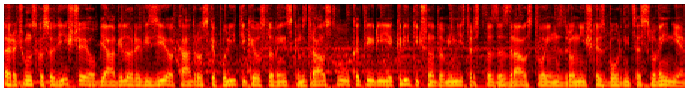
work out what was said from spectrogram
Računsko sodišče je objavilo revizijo kadrovske politike v slovenskem zdravstvu, v kateri je kritično do Ministrstva za zdravstvo in zdravniške zbornice Slovenije.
